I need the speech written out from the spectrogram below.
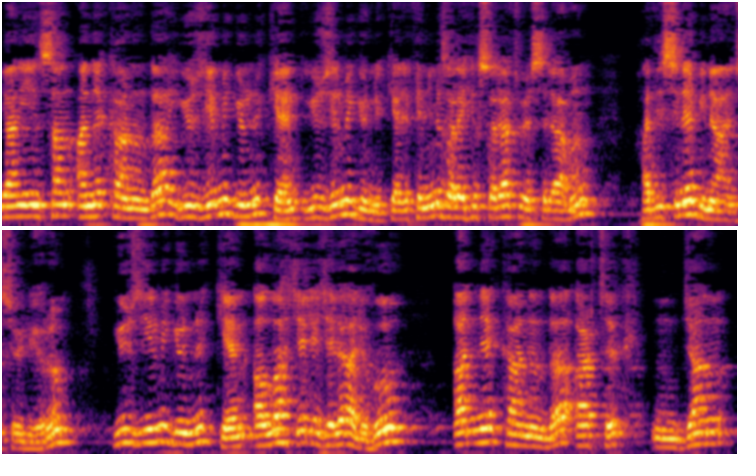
Yani insan anne karnında 120 günlükken, 120 günlükken Efendimiz Aleyhisselatü Vesselam'ın hadisine binaen söylüyorum. 120 günlükken Allah Celle Celaluhu anne karnında artık can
